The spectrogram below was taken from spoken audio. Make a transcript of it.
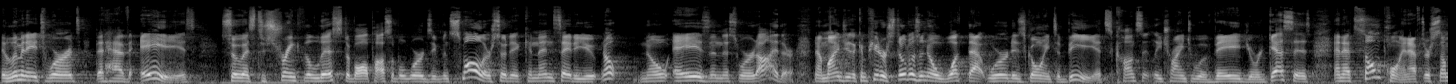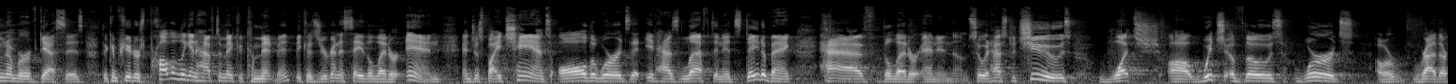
eliminates words that have A's so as to shrink the list of all possible words even smaller so that it can then say to you, nope, no A's in this word either. Now, mind you, the computer still doesn't know what that word is going to be. It's constantly trying to evade your guesses. And at some point, after some number of guesses, the computer's probably going to have to make a commitment because you're going to say the letter N. And just by chance, all the words that it has left in its data bank have the letter N in them. So it has to choose which, uh, which of those words or rather,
